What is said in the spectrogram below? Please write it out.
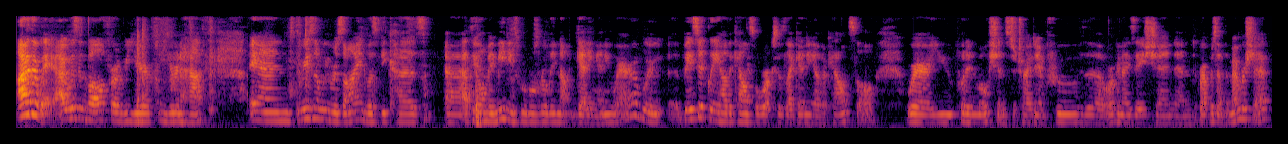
either way i was involved for a year a year and a half and the reason we resigned was because uh, at the OMA meetings we were really not getting anywhere. We, basically, how the council works is like any other council, where you put in motions to try to improve the organization and represent the membership.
